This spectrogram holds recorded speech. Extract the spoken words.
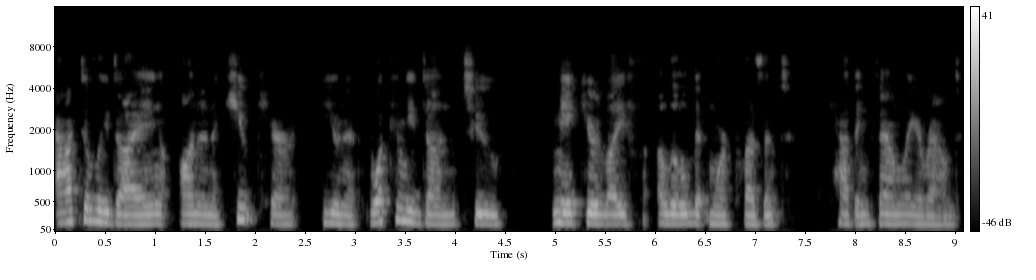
actively dying on an acute care unit, what can be done to make your life a little bit more pleasant, having family around?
